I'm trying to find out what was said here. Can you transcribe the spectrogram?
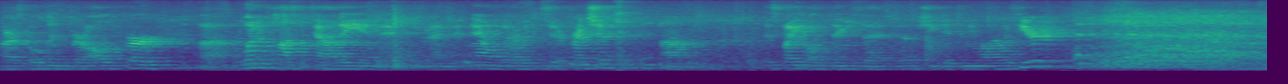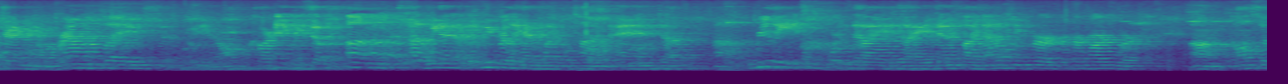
Paris Golden for all of her uh, wonderful hospitality and, and, and now what I would consider friendship. Um, despite all the things that uh, she did to me while I was here, dragging me around the place, uh, you know, car. Anyway, so um, uh, we had we really had a wonderful time, and uh, uh, really it's important that I that I identify not only her for her hard work, um, also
